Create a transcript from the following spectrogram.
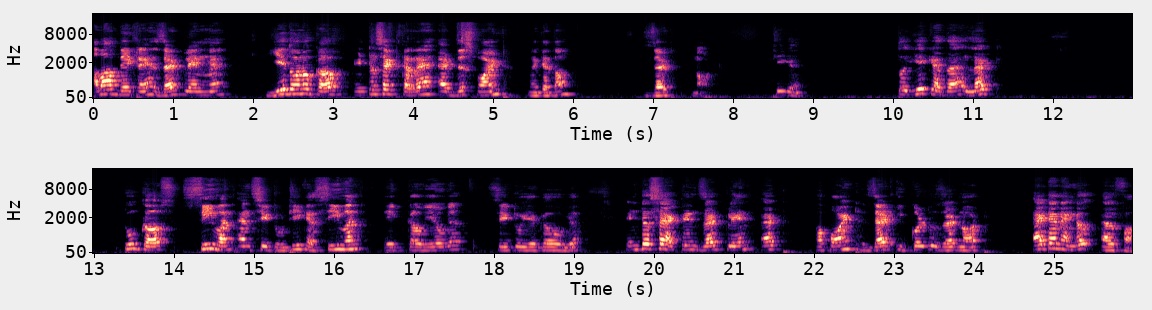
अब आप देख रहे हैं जेड प्लेन में ये दोनों कर्व इंटरसेक्ट कर रहे हैं। एट दिस पॉइंट मैं कहता हूँ जेड नॉट ठीक है तो ये कहता है let two curves C one and C two ठीक है? सी वन एक कर्व ये हो गया सी टू ये कर्व हो गया। Intersect in Z plane at a point Z equal to Z not at an angle alpha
